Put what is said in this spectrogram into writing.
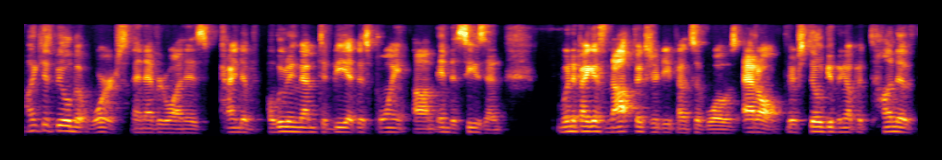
might just be a little bit worse than everyone is kind of alluding them to be at this point um, in the season. Winnipeg has not fixed their defensive woes at all. They're still giving up a ton of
